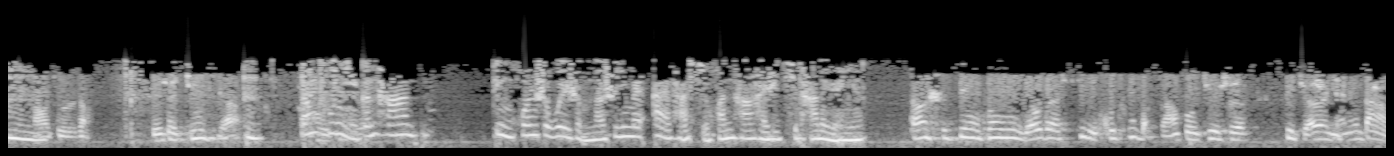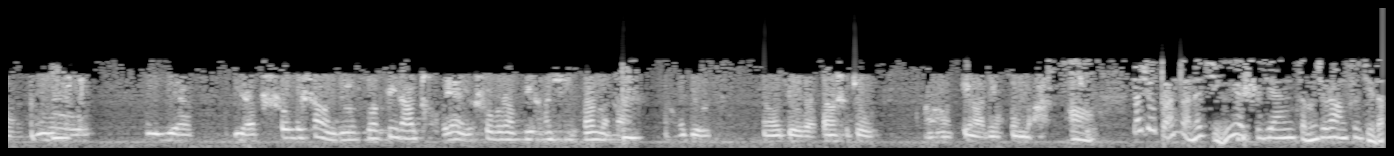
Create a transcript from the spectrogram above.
嗯。然后就是这样，有些纠结。嗯。当初你跟他订婚是为什么呢？是因为爱他、喜欢他，还是其他的原因？当时订婚聊的稀里糊涂吧，然后就是就觉得年龄大了，然后也也说不上，就是说非常讨厌，也说不上非常喜欢吧，然后就然后就是当时就然后订了订婚吧。哦，那就短短的几个月时间，怎么就让自己的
